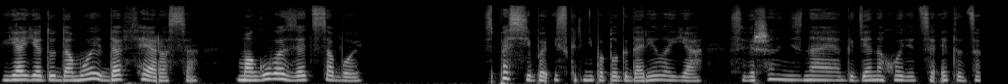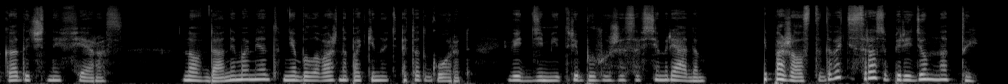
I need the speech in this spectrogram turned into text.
«Я еду домой до Ферроса. Могу вас взять с собой». «Спасибо», — искренне поблагодарила я, совершенно не зная, где находится этот загадочный Феррос. Но в данный момент мне было важно покинуть этот город, ведь Дмитрий был уже совсем рядом. И, пожалуйста, давайте сразу перейдем на «ты».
